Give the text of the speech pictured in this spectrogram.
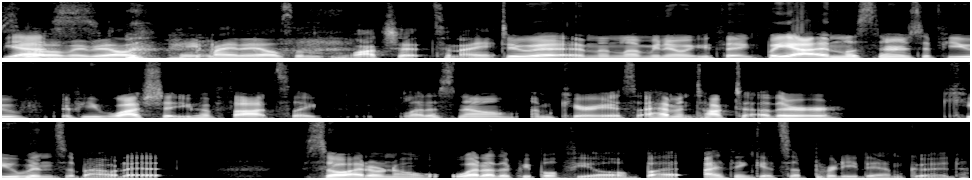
Yes. So maybe I'll like paint my nails and watch it tonight. do it and then let me know what you think. But yeah, and listeners, if you've if you've watched it, you have thoughts, like let us know. I'm curious. I haven't talked to other Cubans about it. So I don't know what other people feel, but I think it's a pretty damn good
